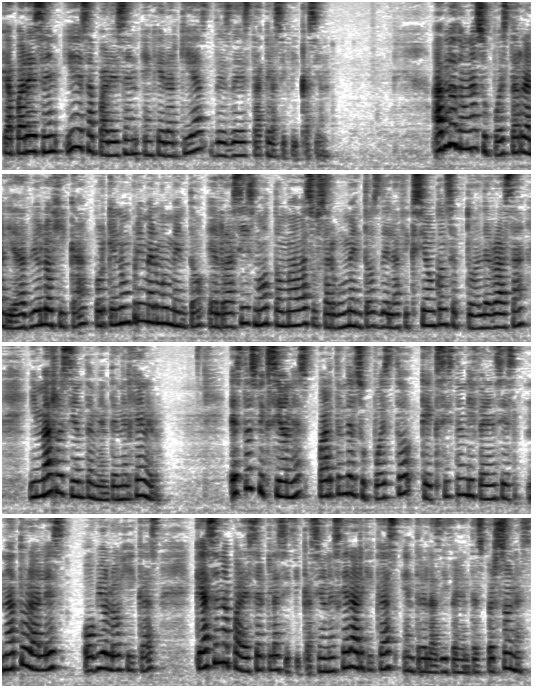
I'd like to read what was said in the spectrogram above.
que aparecen y desaparecen en jerarquías desde esta clasificación. Hablo de una supuesta realidad biológica porque en un primer momento el racismo tomaba sus argumentos de la ficción conceptual de raza y más recientemente en el género. Estas ficciones parten del supuesto que existen diferencias naturales o biológicas que hacen aparecer clasificaciones jerárquicas entre las diferentes personas,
